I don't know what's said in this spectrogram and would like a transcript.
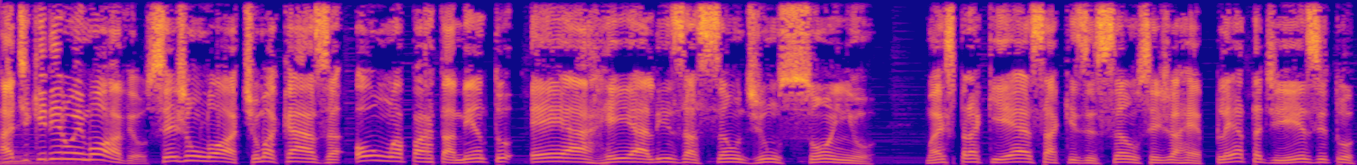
Adquirir um imóvel, seja um lote, uma casa ou um apartamento, é a realização de um sonho. Mas para que essa aquisição seja repleta de êxito,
